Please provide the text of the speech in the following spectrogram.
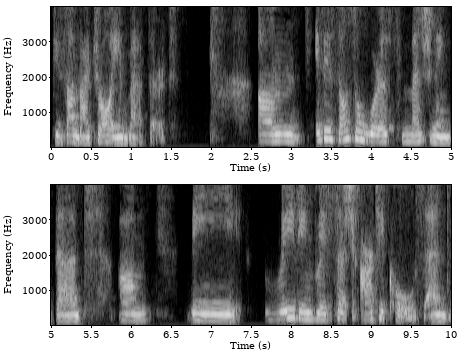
design by drawing method. Um, it is also worth mentioning that um, the reading research articles and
